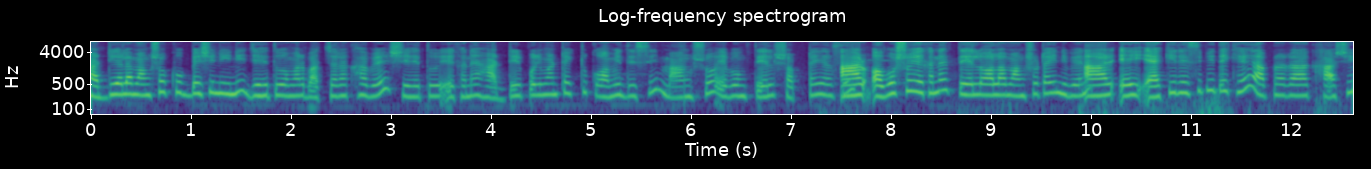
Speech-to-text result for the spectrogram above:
হাড্ডিওয়ালা মাংস খুব বেশি নিইনি, যেহেতু আমার বাচ্চারা খাবে, সেহেতু এখানে হাড্ডির পরিমাণটা একটু কমই দিছি। মাংস এবং তেল সবটাই আছে। আর অবশ্যই এখানে তেলওয়ালা মাংসটাই নেবেন। আর এই একই রেসিপি দেখে আপনারা খাসি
